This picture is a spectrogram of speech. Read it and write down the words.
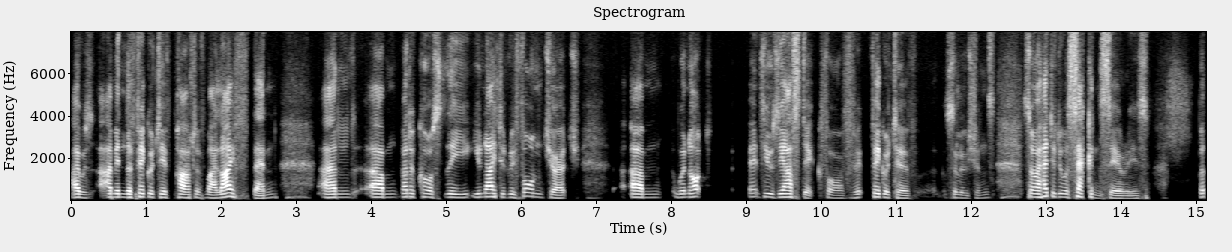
I was I'm in the figurative part of my life then, and um, but of course, the United Reformed Church um, were not enthusiastic for figurative solutions, so I had to do a second series. But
